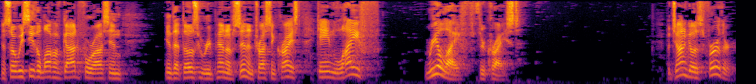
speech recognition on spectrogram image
And so we see the love of God for us in, in that those who repent of sin and trust in Christ gain life, real life through Christ. But John goes further.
